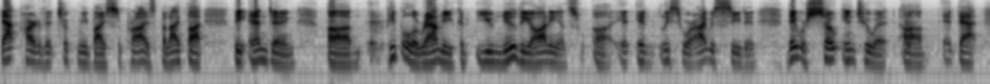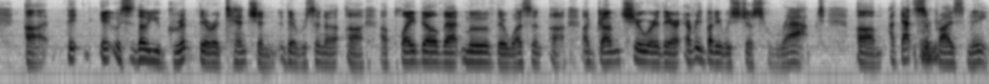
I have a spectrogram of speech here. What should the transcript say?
that part of it took me by surprise. But I thought the ending, um, people around me, you could you knew the audience, uh, it, it, at least where I was seated, they were so into it uh, that. Uh, it was as though you gripped their attention. There wasn't a, a, a playbill that moved. There wasn't a, a gum chewer there. Everybody was just wrapped. Um, uh, that surprised me.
